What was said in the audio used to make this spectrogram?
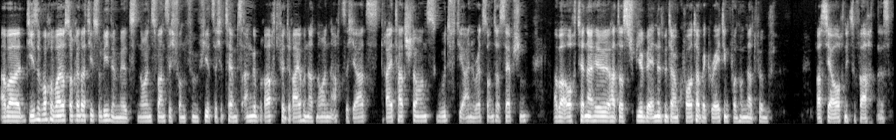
Aber diese Woche war das doch relativ solide mit 29 von 45 Attempts angebracht für 389 Yards, drei Touchdowns, gut, die eine Red Zone Interception. Aber auch Tannehill hat das Spiel beendet mit einem Quarterback-Rating von 105, was ja auch nicht zu verachten ist.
